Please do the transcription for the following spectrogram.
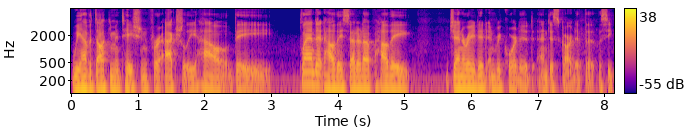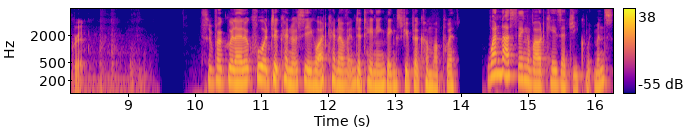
we have a documentation for actually how they planned it, how they set it up, how they generated and recorded and discarded the, the secret. Super cool. I look forward to kind of seeing what kind of entertaining things people come up with. One last thing about KZG commitments.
